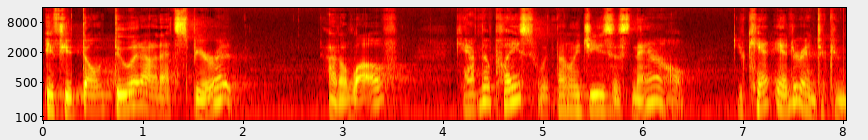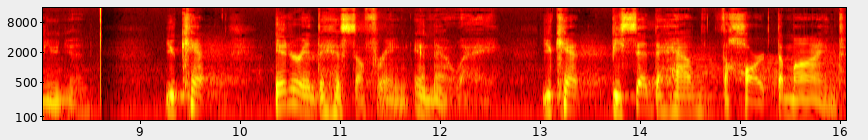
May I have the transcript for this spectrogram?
If you don't do it out of that spirit, out of love, you have no place with not only Jesus now, you can't enter into communion. You can't enter into his suffering in that way. You can't be said to have the heart, the mind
